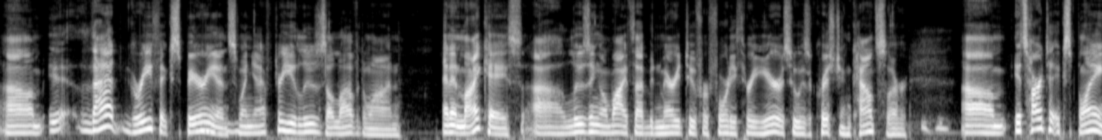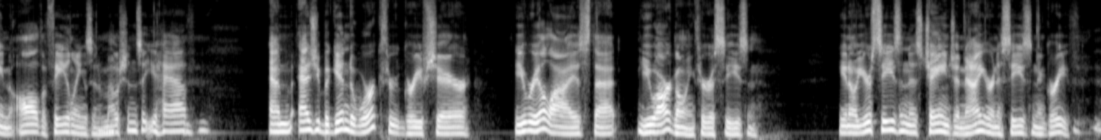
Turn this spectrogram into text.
Um, it, that grief experience when you, after you lose a loved one, and in my case, uh, losing a wife that I've been married to for 43 years, who is a Christian counselor, um, it's hard to explain all the feelings and emotions that you have. And as you begin to work through grief share, you realize that you are going through a season. You know, your season has changed, and now you're in a season of grief. Mm-hmm.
